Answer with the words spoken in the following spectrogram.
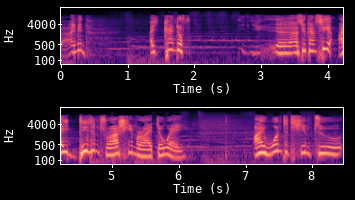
I, mean, I kind of, uh, as you can see, I didn't rush him right away. I wanted him to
